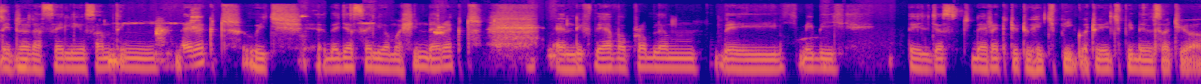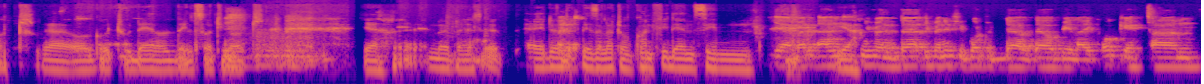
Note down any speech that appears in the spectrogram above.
They'd rather sell you something direct, which they just sell you a machine direct, and if they have a problem, they maybe they'll just direct you to HP. Go to HP, they'll sort you out, uh, or go to Dell, they'll sort you out. Yeah, no, that, I don't think there's a lot of confidence in. Yeah, but and Yeah. even the, even if you go to Dell, they'll be like, okay, um,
